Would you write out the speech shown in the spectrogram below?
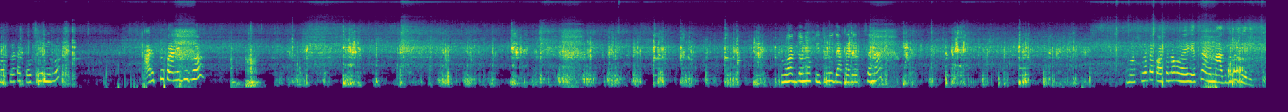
মশলাটা কষিয়ে নিব। আর একটু পানি দিব। ধোয়ার জন্য কিছুই দেখা যাচ্ছে না। মশলাটা কষানো হয়ে গেছে, আমি মাছগুলো দিয়ে দিচ্ছি।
